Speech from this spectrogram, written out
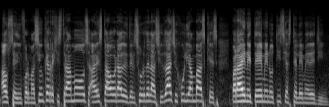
a usted. Información que registramos a esta hora desde el sur de la ciudad. Soy Julián Vázquez para NTM Noticias Telemedellín.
